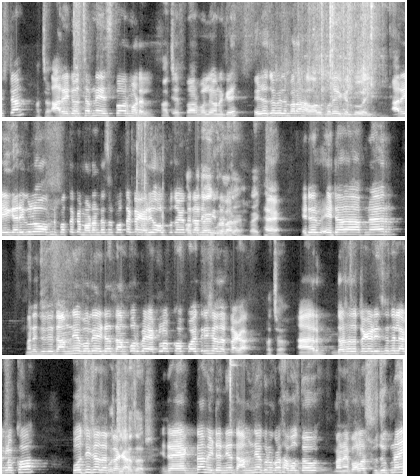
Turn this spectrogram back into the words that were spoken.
সিস্টেম আচ্ছা। আর এটা হচ্ছে আপনার এসপাওয়ার মডেল আচ্ছা। এসপাওয়ার বলে অনেকে। এটা বারা হাওয়ার উপরেই খেলব ভাই। আর এই গাড়িগুলো আপনি প্রত্যেকটা মডার্ন টাসের প্রত্যেকটা গাড়ি অল্প জায়গাতে. হ্যাঁ এটা এটা আপনার মানে যদি দাম নিয়ে বলে এটার দাম পড়বে এক লক্ষ পঁয়ত্রিশ হাজার টাকা। আচ্ছা। আর দশ হাজার টাকা ডিসকাউন্ট দিলে এক লক্ষ পঁচিশ হাজার টাকা। এটা একদম এটা নিয়ে দাম নিয়ে কোনো কথা বলতে মানে বলার সুযোগ নাই।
